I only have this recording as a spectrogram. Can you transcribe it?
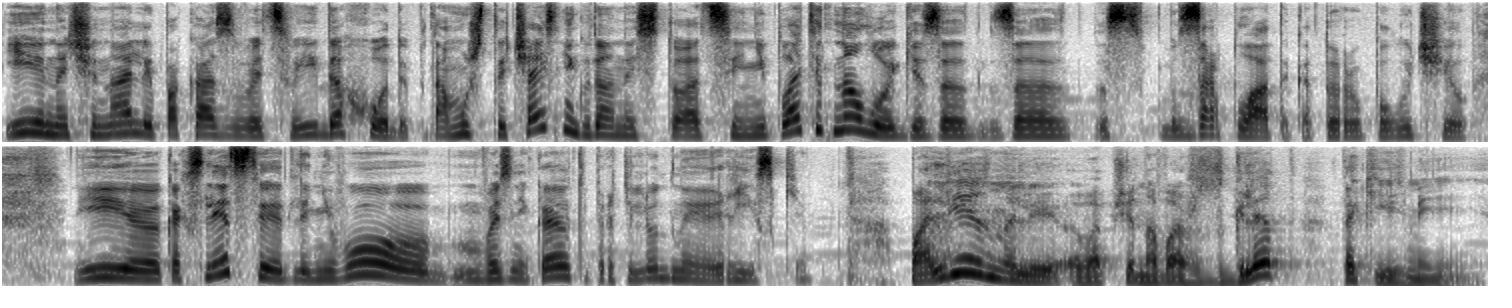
и начинали показывать свои доходы, потому что частник в данной ситуации не платит налоги за, за с- зарплаты, которую получил. И, как следствие, для него возникают определенные риски. Полезно ли вообще, на ваш взгляд, такие изменения?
